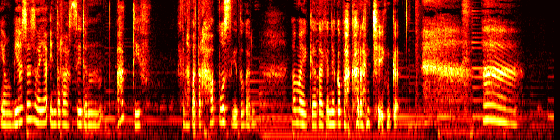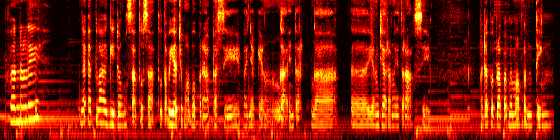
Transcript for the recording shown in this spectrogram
yang biasa saya interaksi dan aktif. Kenapa terhapus gitu kan? Oh my god akhirnya kebakaran jenggot. Ah finally nge-add lagi dong satu-satu. Tapi ya cuma beberapa sih. Banyak yang nggak inter nggak uh, yang jarang interaksi. Ada beberapa memang penting.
